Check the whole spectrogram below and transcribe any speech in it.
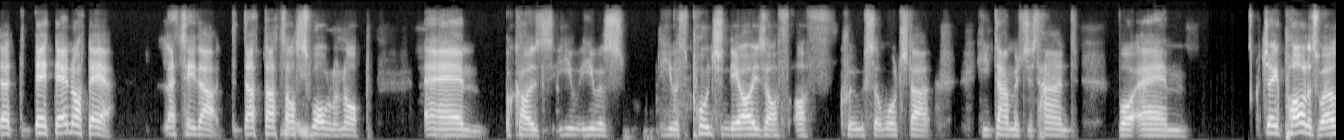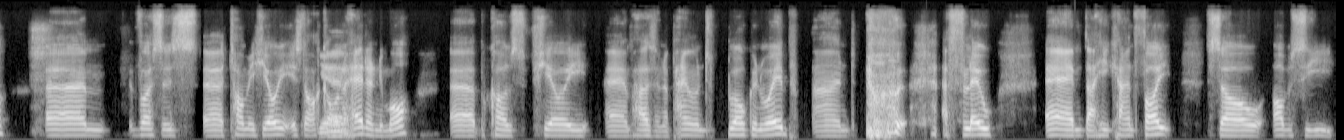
that they, they're not there. Let's say that that that's all swollen up, um, because he he was he was punching the eyes off off Cruz so much that he damaged his hand. But um, Jake Paul as well um, versus uh, Tommy Fury is not yeah. going ahead anymore uh, because Fury um, has an apparent broken rib and a flu um, that he can't fight. So obviously,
